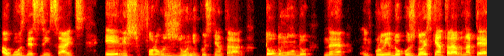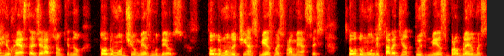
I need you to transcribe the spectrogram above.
alguns desses insights. Eles foram os únicos que entraram. Todo mundo, né, incluindo os dois que entraram na terra e o resto da geração que não, todo mundo tinha o mesmo Deus, todo mundo tinha as mesmas promessas, todo mundo estava diante dos mesmos problemas,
